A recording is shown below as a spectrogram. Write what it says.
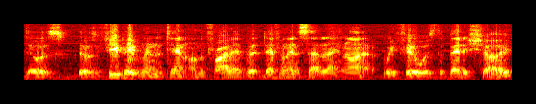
there was there was a few people in the tent on the Friday, but definitely the Saturday night we feel was the better show.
